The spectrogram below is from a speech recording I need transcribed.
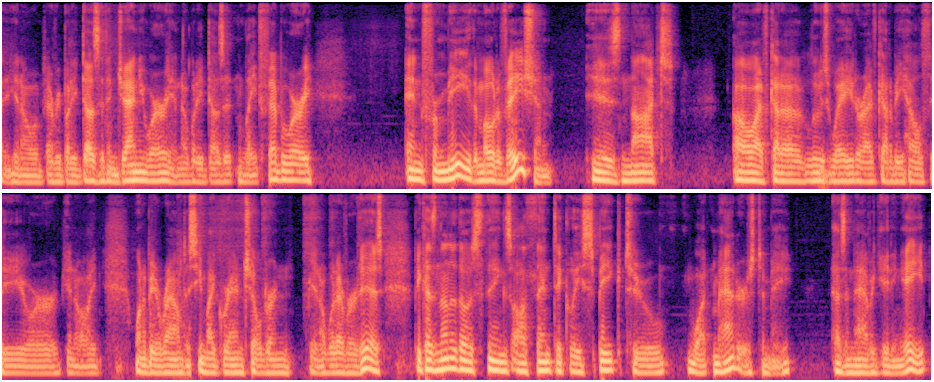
Uh, you know, everybody does it in January, and nobody does it in late February. And for me, the motivation is not oh, I've got to lose weight or I've got to be healthy or, you know, I want to be around to see my grandchildren, you know, whatever it is, because none of those things authentically speak to what matters to me as a navigating eight.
